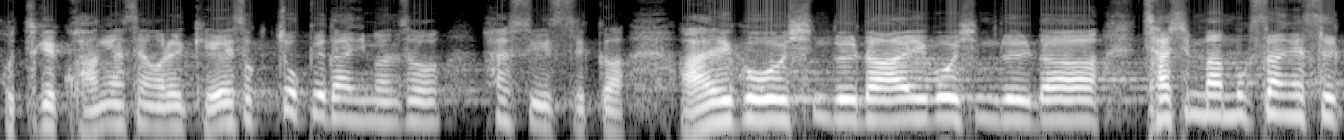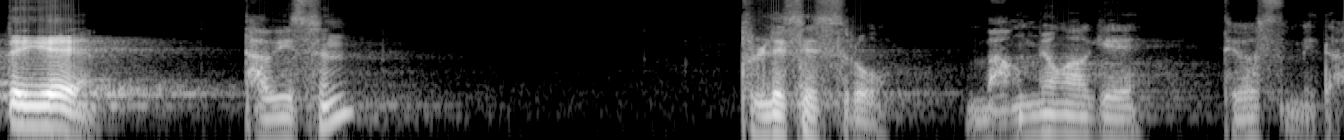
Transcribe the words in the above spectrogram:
어떻게 광야 생활을 계속 쫓겨다니면서 할 수 있을까? 아이고, 힘들다, 아이고, 힘들다. 자신만 묵상했을 때에 다윗은 블레셋으로 망명하게 되었습니다.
